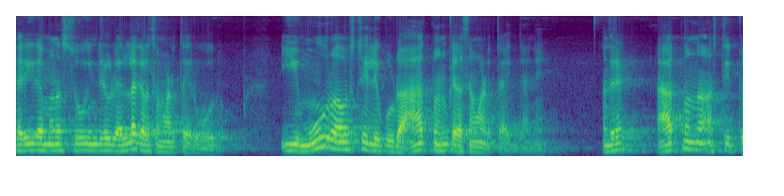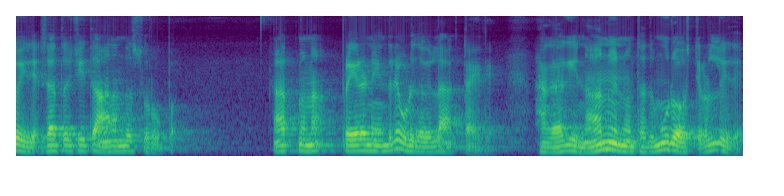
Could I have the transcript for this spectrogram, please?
ಶರೀರ, ಮನಸ್ಸು, ಇಂದ್ರಿಯಗಳೆಲ್ಲ ಕೆಲಸ ಮಾಡ್ತಾ ಇರ್ಬೋದು. ಈ ಮೂರು ಅವಸ್ಥೆಯಲ್ಲಿ ಕೂಡ ಆತ್ಮನು ಕೆಲಸ ಮಾಡ್ತಾ ಇದ್ದಾನೆ. ಅಂದರೆ ಆತ್ಮನ ಅಸ್ತಿತ್ವ ಇದೆ ಸತ್ವಚಿತ ಆನಂದ ಸ್ವರೂಪ. ಆತ್ಮನ ಪ್ರೇರಣೆಯಿಂದಲೇ ಉಳಿದವೆಲ್ಲ ಆಗ್ತಾಯಿದೆ ಹಾಗಾಗಿ ನಾನು ಎನ್ನುವಂಥದ್ದು ಮೂರು ಅವಸ್ಥೆಗಳಲ್ಲೂ ಇದೆ.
